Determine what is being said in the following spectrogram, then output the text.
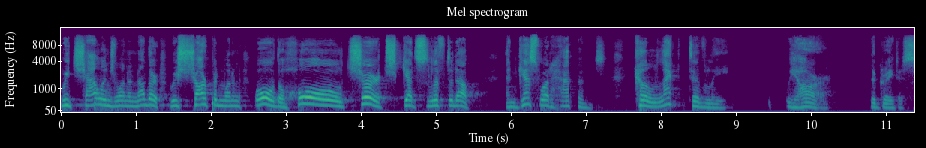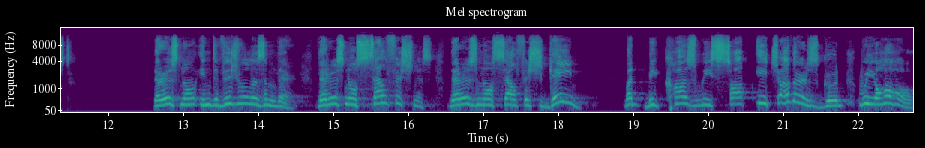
We challenge one another. We sharpen one another oh the whole church gets lifted up. And guess what happens? Collectively we are the greatest there is no individualism there there is no selfishness there is no selfish gain but because we sought each other's good, we all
